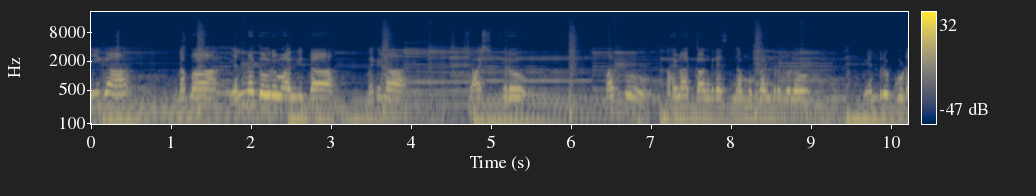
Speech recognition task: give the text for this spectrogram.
ಈಗ ನಮ್ಮ ಎಲ್ಲ ಗೌರವಾನ್ವಿತ ಮಹಿಳಾ ಶಾಸಕರು ಮತ್ತು ಮಹಿಳಾ ಕಾಂಗ್ರೆಸ್ನ ಮುಖಂಡರುಗಳು ಎಲ್ಲರೂ ಕೂಡ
